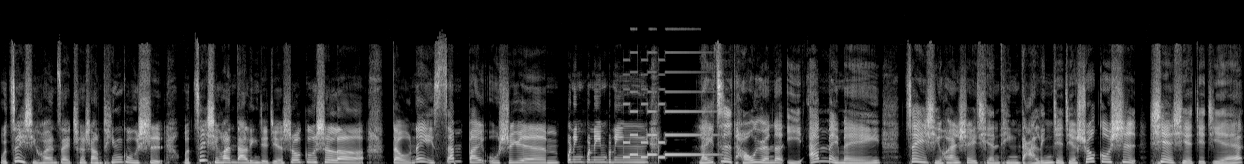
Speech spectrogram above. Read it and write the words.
我最喜欢在车上听故事，我最喜欢达伶姐姐说故事了。抖内三百五十元，布灵布灵布灵。来自桃园的以安妹妹最喜欢睡前听达玲姐姐说故事，谢谢姐姐。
